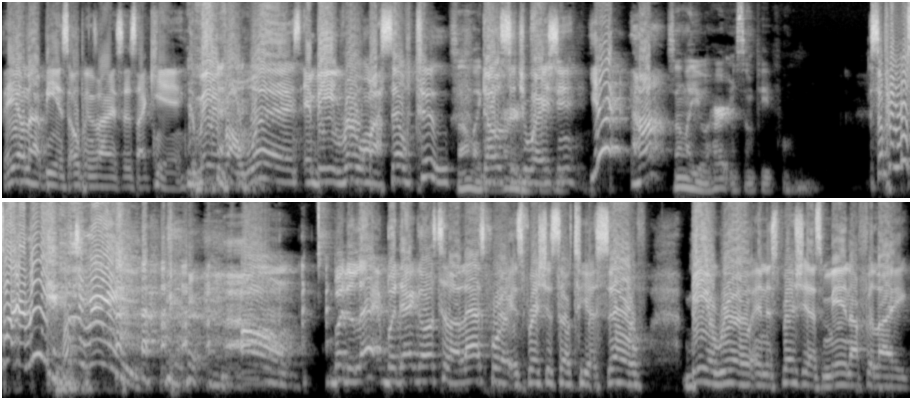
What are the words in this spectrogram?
they I'm not being as open as honest as I can. Cause maybe if I was and being real with myself too, Sound like those you're hurting some situations, yeah, huh? Sound like you were hurting some people. Some people was hurting me. What you mean? um, but the la- but that goes to the last part. Express yourself to yourself, being real, and especially as men, I feel like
